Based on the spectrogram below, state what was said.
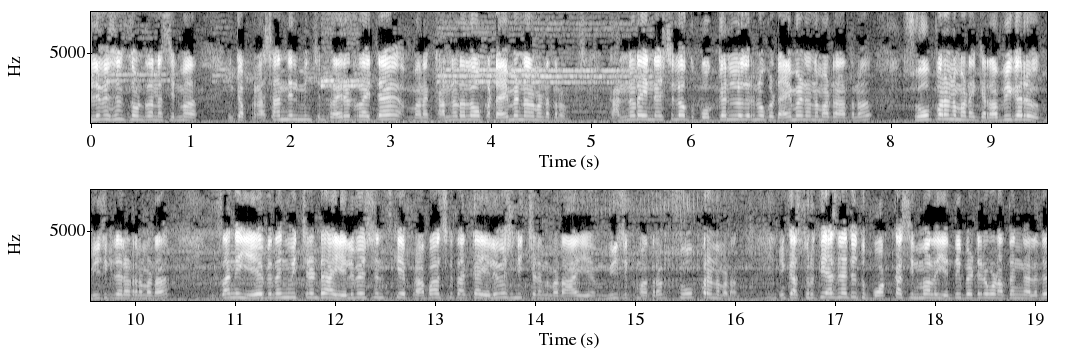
ఎలివేషన్స్ ఉంటుంది అన్న సినిమా. ఇంకా ప్రశాంత్ నిర్మించిన డైరెక్టర్ అయితే మన కన్నడలో ఒక డైమండ్ అనమాట అతను. కన్నడ ఇండస్ట్రీలో ఒక బొగ్గనిలో దొరికిన ఒక డైమండ్ అనమాట అతను. సూపర్ అనమాట ఇంకా రవి గారు మ్యూజిక్ డైరెక్టర్ అనమాట నిజంగా ఏ విధంగా ఇచ్చాడంటే ఆ ఎలివేషన్స్కి ప్రభాస్కి తగ్గ ఎలివేషన్ ఇచ్చాడు అనమాట ఆ మ్యూజిక్ మాత్రం సూపర్ అనమాట ఇంకా శృతి హాసన్ అయితే బొక్క సినిమాలో ఎందుకు పెట్టారో కూడా అర్థం కాలేదు.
